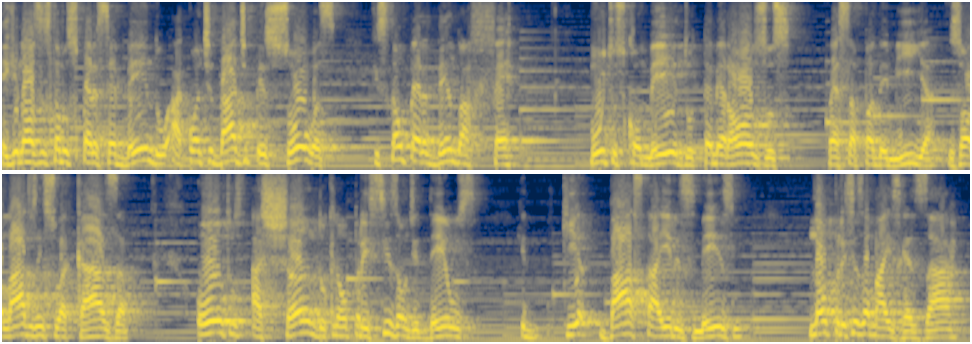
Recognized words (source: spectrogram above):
em que nós estamos percebendo a quantidade de pessoas que estão perdendo a fé. Muitos com medo, temerosos com essa pandemia, isolados em sua casa, outros achando que não precisam de Deus, que, que basta a eles mesmos não precisa mais rezar,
